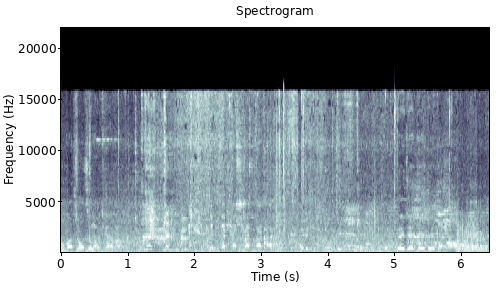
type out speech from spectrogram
我把桌子拿开了。对对对对对。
